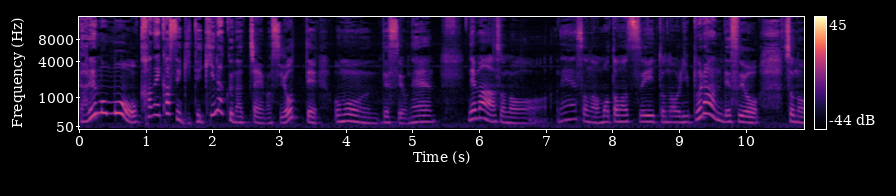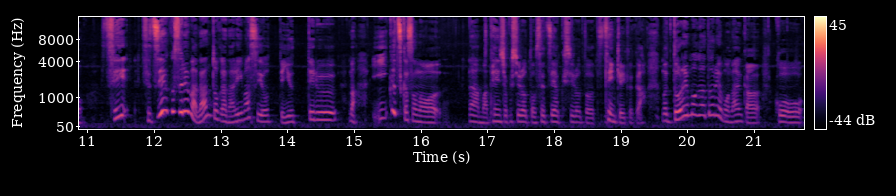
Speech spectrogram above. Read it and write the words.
誰ももうお金稼ぎできなくなっちゃいますよって思うんですよね。でまあそのねその元のツイートのリプランですよその節約すればなんとかなりますよって言ってる、まあ、いくつかそのあまあ転職しろと節約しろと選挙行くか、まあ、どれもがどれもなんかこ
